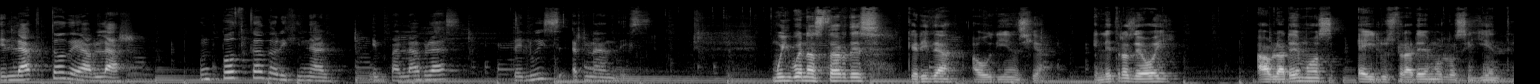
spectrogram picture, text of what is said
El acto de hablar. Un podcast original en palabras de Luis Hernández. Muy buenas tardes, querida audiencia. En letras de hoy hablaremos e ilustraremos lo siguiente,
